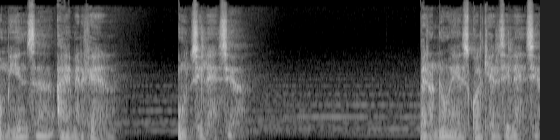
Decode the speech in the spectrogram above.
Comienza a emerger un silencio. Pero no es cualquier silencio,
